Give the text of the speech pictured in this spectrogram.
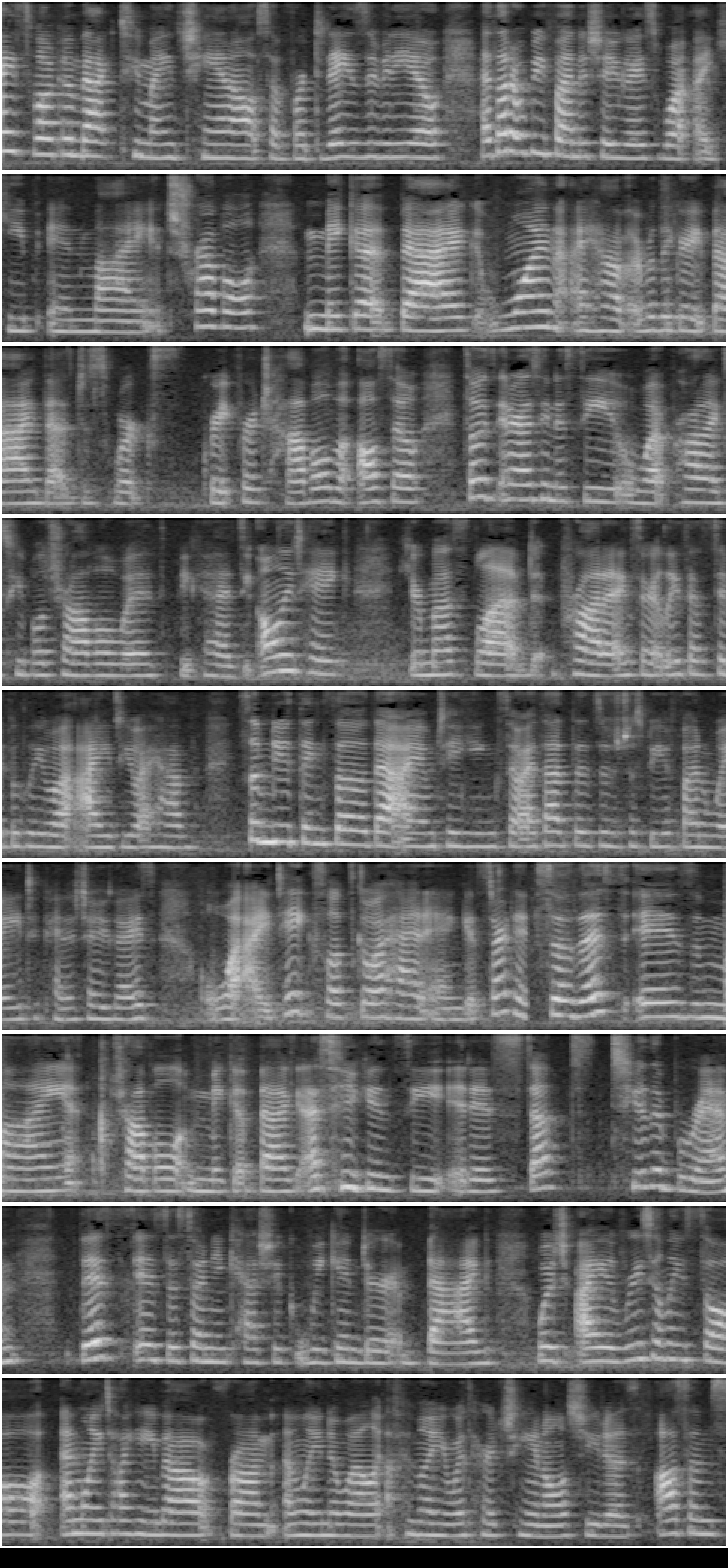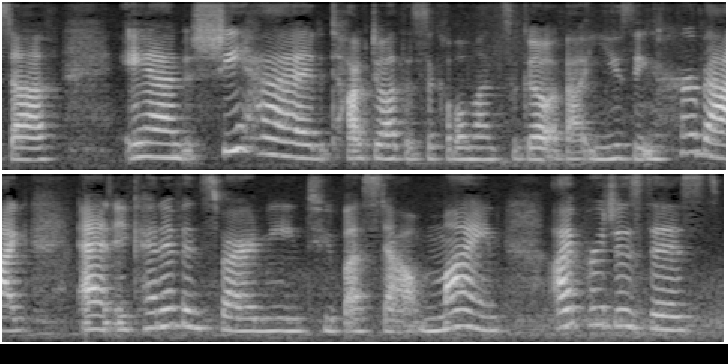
guys, welcome back to my channel. So for today's video, I thought it would be fun to show you guys what I keep in my travel makeup bag. One, I have a really great bag that just works great for travel but also it's always interesting to see what products people travel with because you only take your most loved products or at least that's typically what I do. I have some new things though that I am taking so I thought this would just be a fun way to kind of show you guys what I take so let's go ahead and get started. So this is my travel makeup bag as you can see it is stuffed to the brim. This is the Sonia Kashuk Weekender bag, which I recently saw Emily talking about from Emily Noel. Familiar with her channel. She does awesome stuff and she had talked about this a couple months ago about using her bag and it kind of inspired me to bust out mine. I purchased this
